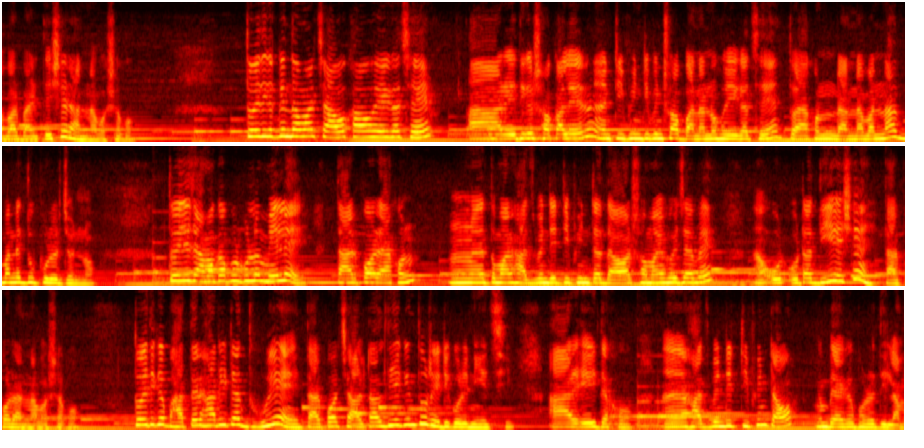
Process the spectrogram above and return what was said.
আবার বাড়িতে এসে রান্না বসাবো। তো এদিকে কিন্তু আমার চাও খাওয়া হয়ে গেছে, আর এদিকে সকালের টিফিন টিফিন সব বানানো হয়ে গেছে, তো এখন রান্না বান্না মানে দুপুরের জন্য। তো এই যে জামা কাপড়গুলো মেলে, তারপর এখন তোমার হাজবেন্ডের টিফিনটা দেওয়ার সময় হয়ে যাবে ওটা দিয়ে এসে তারপর রান্না বসাবো। তো এদিকে ভাতের হাঁড়িটা ধুয়ে তারপর চাল টাল দিয়ে কিন্তু রেডি করে নিয়েছি। আর এই দেখো হাজব্যান্ডের টিফিনটাও ব্যাগে ভরে দিলাম।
